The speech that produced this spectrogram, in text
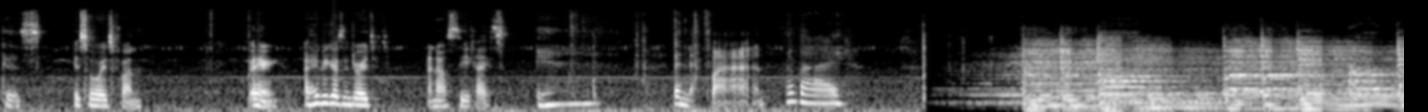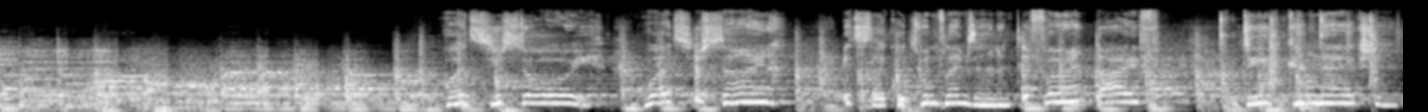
Because it's always fun. But anyway, I hope you guys enjoyed. And I'll see you guys in the next one. Bye-bye. What's your story? What's your sign? It's like we're twin flames in a different life. Deep connection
